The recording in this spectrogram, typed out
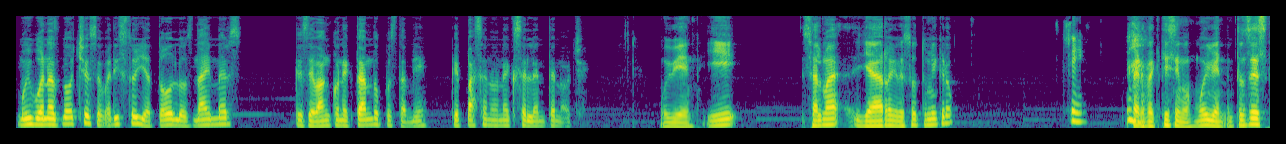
Muy buenas noches, Evaristo, y a todos los Nightmares que se van conectando, pues también que pasen una excelente noche. Muy bien. Y Salma, ¿ya regresó tu micro? Sí. Perfectísimo, muy bien. Entonces,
